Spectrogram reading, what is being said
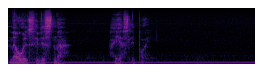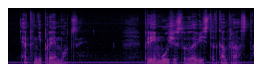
«На улице весна, а я слепой». Это не про эмоции. Преимущество зависит от контраста.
